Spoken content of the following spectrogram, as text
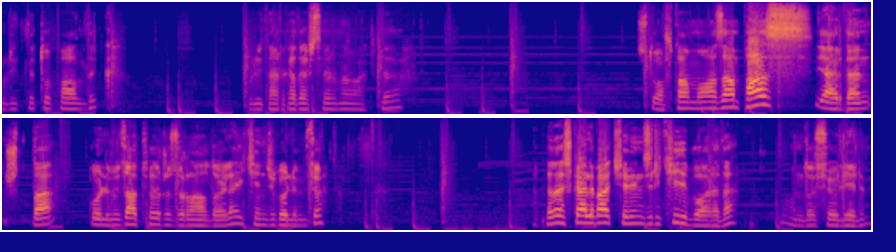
Bulit'le topu aldık. Bulit arkadaşlarına baktı. Stoff'tan muazzam pas. Yerden şutla golümüzü atıyoruz Ronaldo'yla. ikinci golümüzü. Arkadaş galiba Challenger 2 idi bu arada. Onu da söyleyelim.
